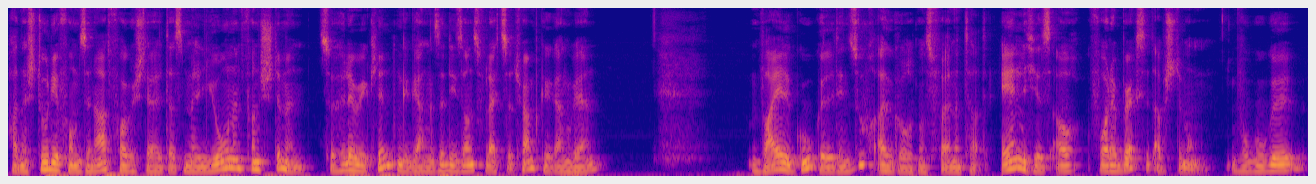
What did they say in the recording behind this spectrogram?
hat eine Studie vom Senat vorgestellt, dass Millionen von Stimmen zu Hillary Clinton gegangen sind, die sonst vielleicht zu Trump gegangen wären, weil Google den Suchalgorithmus verändert hat. Ähnliches auch vor der Brexit-Abstimmung, wo Google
